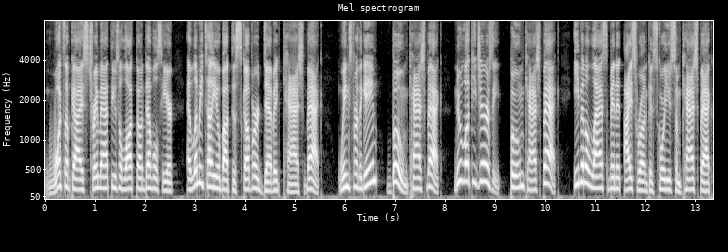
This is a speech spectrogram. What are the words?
What's up, guys? Trey Matthews of Locked On Devils here, and let me tell you about Discover Debit Cash Back. Wings for the game? Boom, cash back. New lucky jersey? Boom, cash back. Even a last minute ice run could score you some cash back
